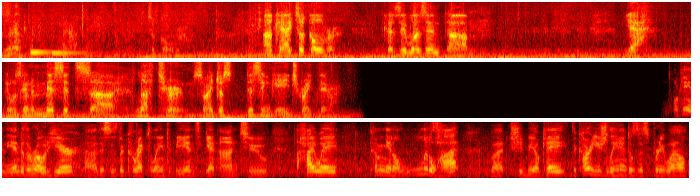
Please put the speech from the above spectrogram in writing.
Yeah. Yeah. Took over. Okay, I took over. Because it wasn't, um, yeah, it was going to miss its uh, left turn. So I just disengaged right there. Okay, in the end of the road here, uh, this is the correct lane to be in to get onto the highway. Coming in a little hot, but should be okay. The car usually handles this pretty well.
